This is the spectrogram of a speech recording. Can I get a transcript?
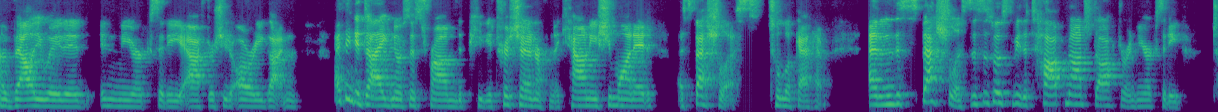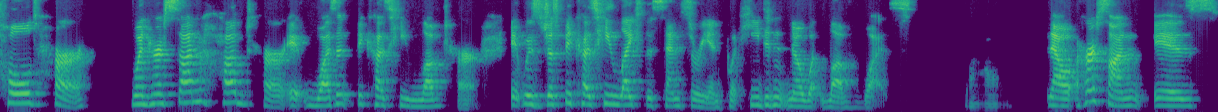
evaluated in New York City after she'd already gotten, I think, a diagnosis from the pediatrician or from the county. She wanted a specialist to look at him. And the specialist, this is supposed to be the top notch doctor in New York City, told her when her son hugged her, it wasn't because he loved her. It was just because he liked the sensory input. He didn't know what love was. Wow. Now, her son is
